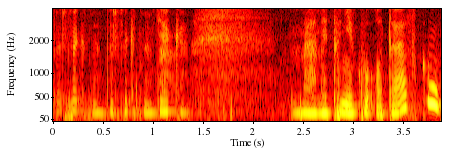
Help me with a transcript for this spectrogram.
Perfektné, perfektné, vďaka. Máme tu nejakú otázku?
